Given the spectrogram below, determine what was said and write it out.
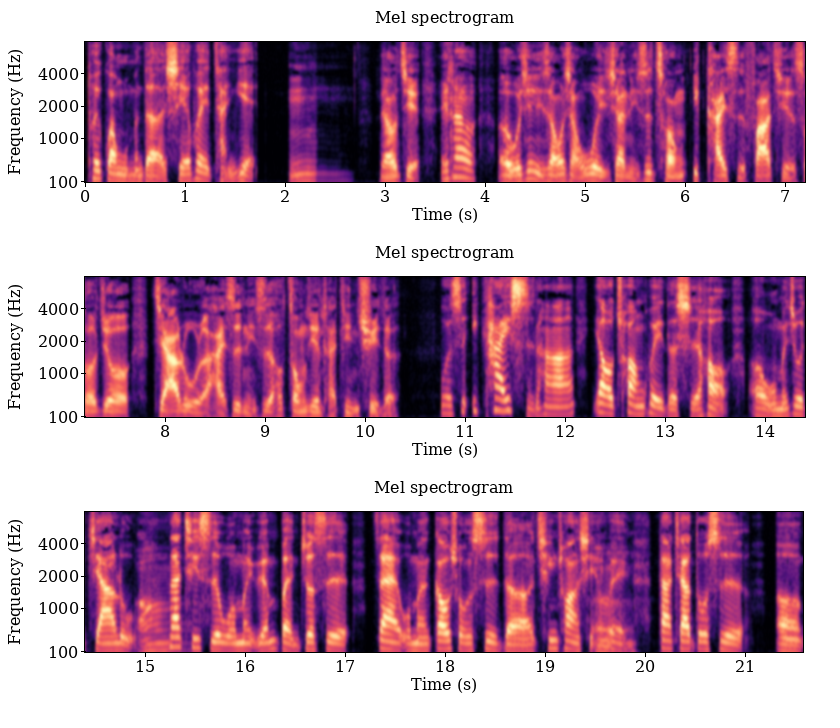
推广我们的协会产业。嗯。了解，哎，那呃，文先理事长，我想问一下，你是从一开始发起的时候就加入了，还是你是中间才进去的？我是一开始他要创会的时候，呃，我们就加入。哦，那其实我们原本就是在我们高雄市的青创协会，嗯、大家都是呃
